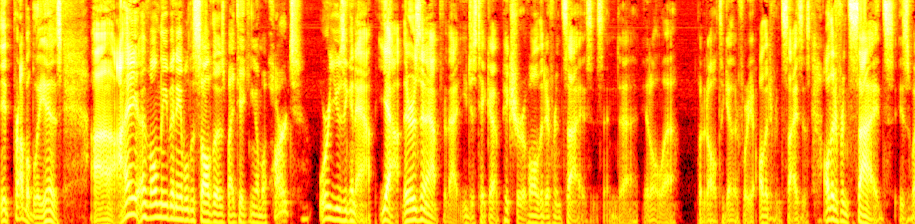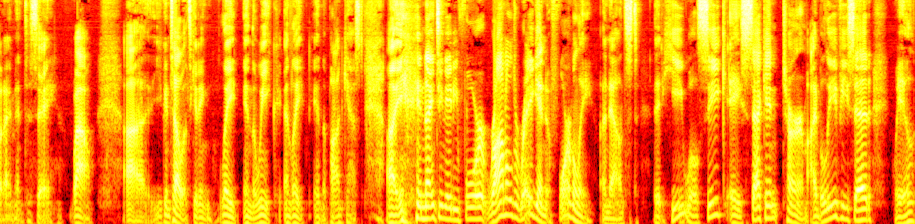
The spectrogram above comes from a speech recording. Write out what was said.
it probably is. Uh, I have only been able to solve those by taking them apart or using an app. Yeah, there's an app for that. You just take a picture of all the different sizes and uh, it'll uh, put it all together for you. All the different sizes, all the different sides is what I meant to say. Wow. Uh, you can tell it's getting late in the week and late in the podcast. Uh, in 1984, Ronald Reagan formally announced that he will seek a second term. I believe he said, well,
